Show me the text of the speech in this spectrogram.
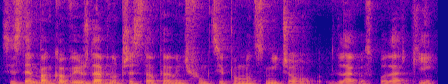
System bankowy już dawno przestał pełnić funkcję pomocniczą dla gospodarki,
